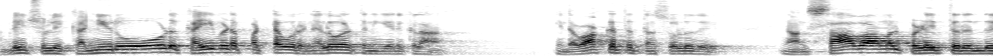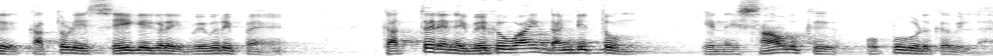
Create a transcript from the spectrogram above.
அப்படின்னு சொல்லி கண்ணீரோடு கைவிடப்பட்ட ஒரு நிலவரத்தை நீங்கள் இருக்கலாம். இந்த வாக்குத்தத்தம் சொல்லுது நான் சாவாமல் பிழைத்திருந்து கத்துடைய செய்கைகளை விவரிப்பேன். கத்தர் என்னை வெகுவாய் தண்டித்தும் என்னை சாவுக்கு ஒப்பு கொடுக்கவில்லை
